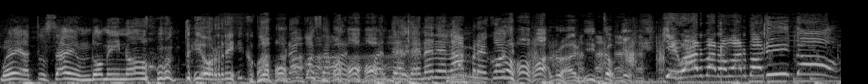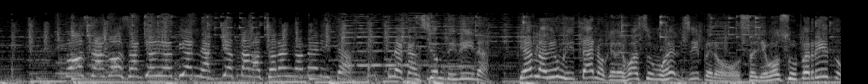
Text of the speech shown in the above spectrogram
Bueno, ya tú sabes, un dominó, un tío rico, una cosa para, para entretener el hambre, coño. No, Barbarito, qué, qué bárbaro, Barbarito. Cosa, cosa, que hoy es viernes, aquí está la charanga América. Una canción divina que habla de un gitano que dejó a su mujer, sí, pero se llevó su perrito.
